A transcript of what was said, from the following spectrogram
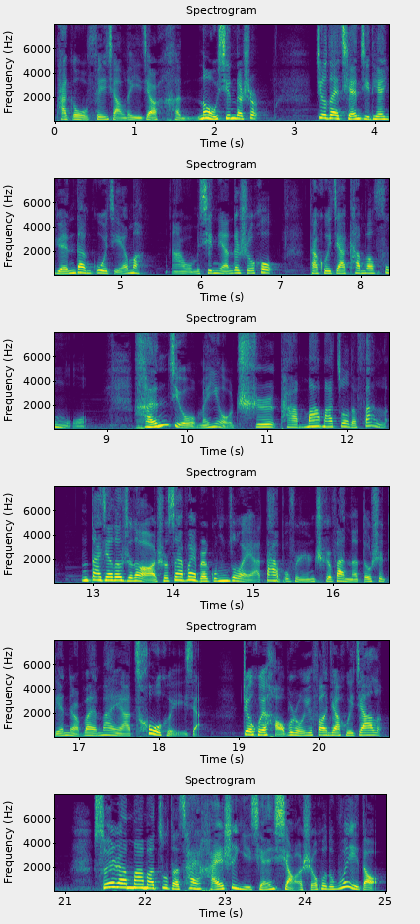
他跟我分享了一件很闹心的事儿。就在前几天元旦过节嘛，啊，我们新年的时候，他回家看望父母，很久没有吃他妈妈做的饭了。大家都知道啊，说在外边工作呀，大部分人吃饭呢都是点点外卖呀，凑合一下。这回好不容易放假回家了，虽然妈妈做的菜还是以前小时候的味道。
